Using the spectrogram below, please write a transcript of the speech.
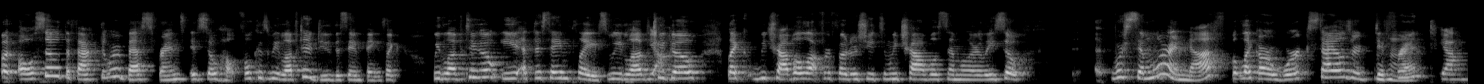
But also the fact that we're best friends is so helpful because we love to do the same things. Like we love to go eat at the same place. We love yeah. to go like we travel a lot for photo shoots and we travel similarly. So we're similar enough, but like our work styles are mm-hmm. different. Mm-hmm. Yeah.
